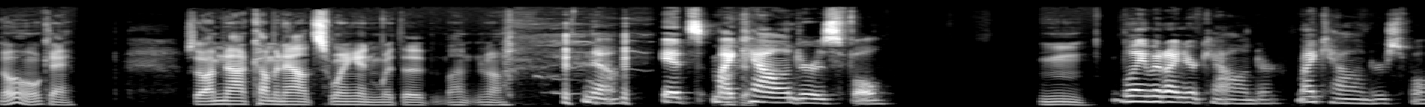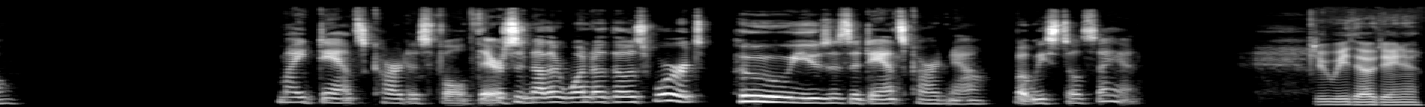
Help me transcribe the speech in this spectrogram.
oh okay so i'm not coming out swinging with a uh, no No, it's my Okay. calendar is full. mm, Blame it on your calendar. My calendar's full. My dance card is full. There's another one of those words. Who uses a dance card now? But we still say it. do we though dana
